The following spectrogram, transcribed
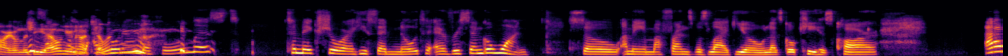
Are you on the exactly. DL and you're not telling I go me? The whole list to make sure he said no to every single one. So, I mean, my friends was like, "Yo, let's go key his car." I'm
